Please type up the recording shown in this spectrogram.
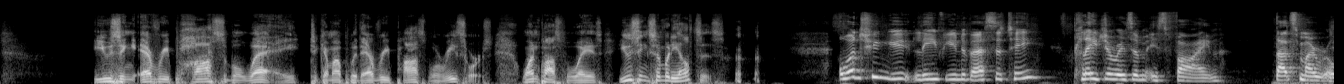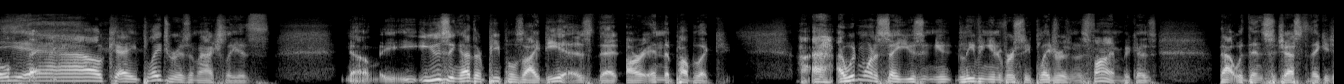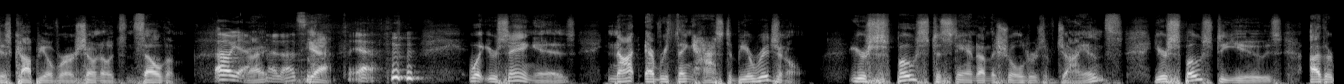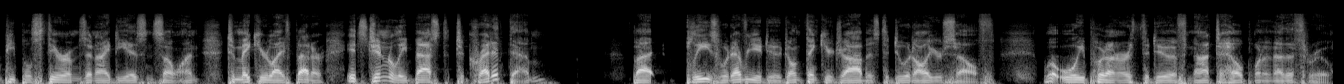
using every possible way to come up with every possible resource. One possible way is using somebody else's. Once you leave university, plagiarism is fine. That's my rule. Yeah, okay. Plagiarism actually is no using other people's ideas that are in the public. I, I wouldn't want to say using leaving university plagiarism is fine because that would then suggest that they could just copy over our show notes and sell them. Oh yeah, Right? no, that's Yeah. yeah. What you're saying is not everything has to be original. You're supposed to stand on the shoulders of giants. You're supposed to use other people's theorems and ideas and so on to make your life better. It's generally best to credit them, but please, whatever you do, don't think your job is to do it all yourself. What were we put on earth to do if not to help one another through?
